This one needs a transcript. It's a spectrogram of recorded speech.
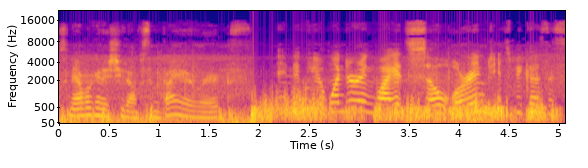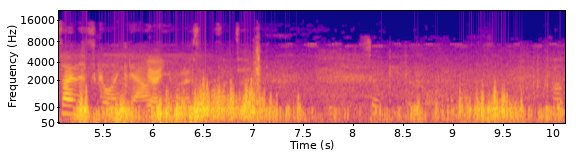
So now we're gonna shoot off some fireworks. And if you're wondering why it's so orange, it's because the sun is going down. Yeah, you want to see the sunset. So beautiful.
